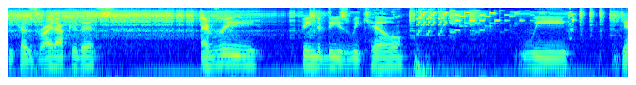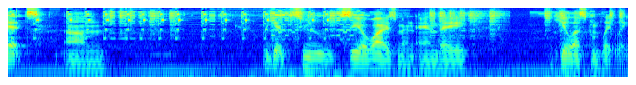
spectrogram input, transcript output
because right after this, every fiend of these we kill, we get um, we get to see a Wiseman, and they heal us completely.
